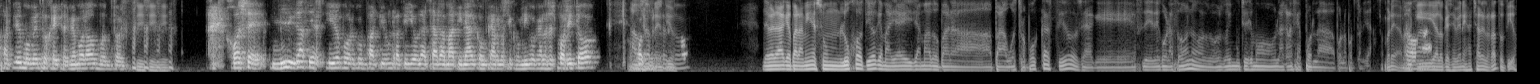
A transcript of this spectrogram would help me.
partir del momento hater, me ha molado un montón. Sí, sí, sí. José, mil gracias, tío, por compartir un ratillo una charla matinal con Carlos y conmigo, Carlos Espósito. Como José siempre, tío. De verdad que para mí es un lujo, tío, que me hayáis llamado para, para vuestro podcast, tío. O sea que de, de corazón os, os doy muchísimo las gracias por la, por la oportunidad. Hombre, además aquí a lo que se viene es a echar el rato, tío.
